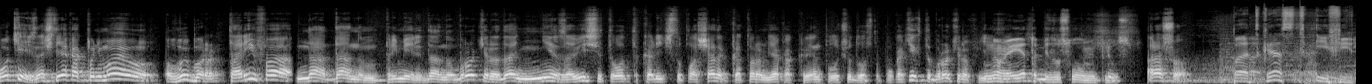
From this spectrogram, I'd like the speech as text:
Окей, значит, я как понимаю, выбор тарифа на данном примере данного брокера да, не зависит от количества площадок, к которым я как клиент получу доступ. У каких-то брокеров есть. Ну, и это безусловный плюс. Хорошо. Подкаст ИФИТ.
